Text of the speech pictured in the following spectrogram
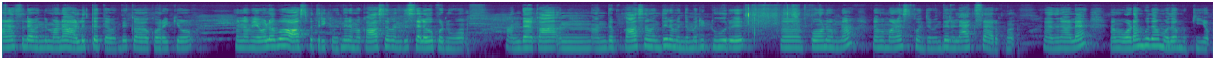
மனசில் வந்து மன அழுத்தத்தை வந்து க குறைக்கும். நம்ம எவ்வளவோ ஆஸ்பத்திரிக்கு வந்து நம்ம காசை வந்து செலவு பண்ணுவோம். அந்த கா அந்த காசை வந்து நம்ம இந்த மாதிரி டூரு போனோம்னா நம்ம மனசு கொஞ்சம் வந்து ரிலாக்ஸாக இருக்கும். அதனால் நம்ம உடம்பு தான் முத முக்கியம்.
